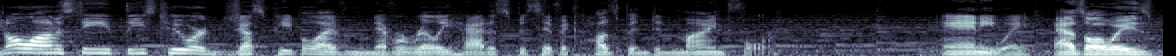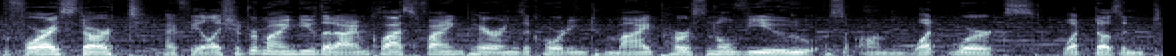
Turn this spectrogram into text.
In all honesty, these two are just people I've never really had a specific husband in mind for. Anyway, as always, before I start, I feel I should remind you that I'm classifying pairings according to my personal views on what works, what doesn't,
